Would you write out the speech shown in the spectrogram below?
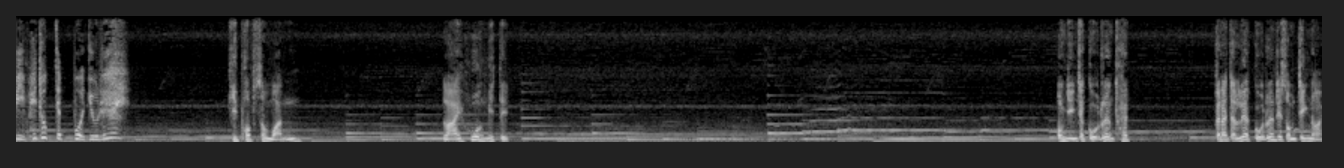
บีบให้ทุกข์เจ็บปวดอยู่เรื่อย ที่พบสวรรค์ หลายห่วงมิติ องค์หญิงจะกุเรื่องเท็จ ก็น่าจะเลือกกุเรื่องที่สมจริงหน่อย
